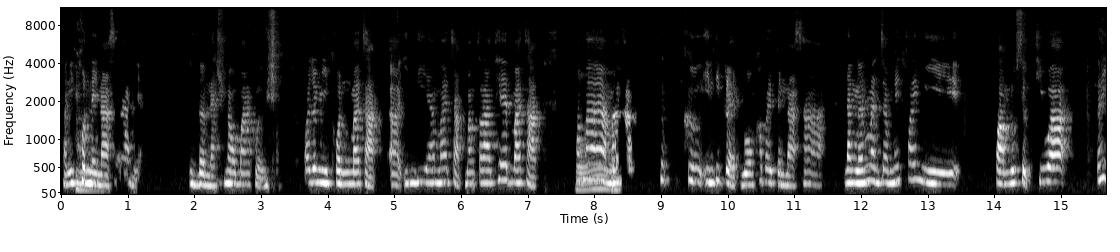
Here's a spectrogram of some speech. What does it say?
ตอนนี้คนในนาซาเนี่ย international มากเลยก็จะมีคนมาจากอินเดียมาจากบังกลาเทศมาจากพม่ามาจากคือ integrate รวมเข้าไปเป็นนาซาดังนั้นมันจะไม่ค่อยมีความรู้สึกที่ว่าเฮ้ย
